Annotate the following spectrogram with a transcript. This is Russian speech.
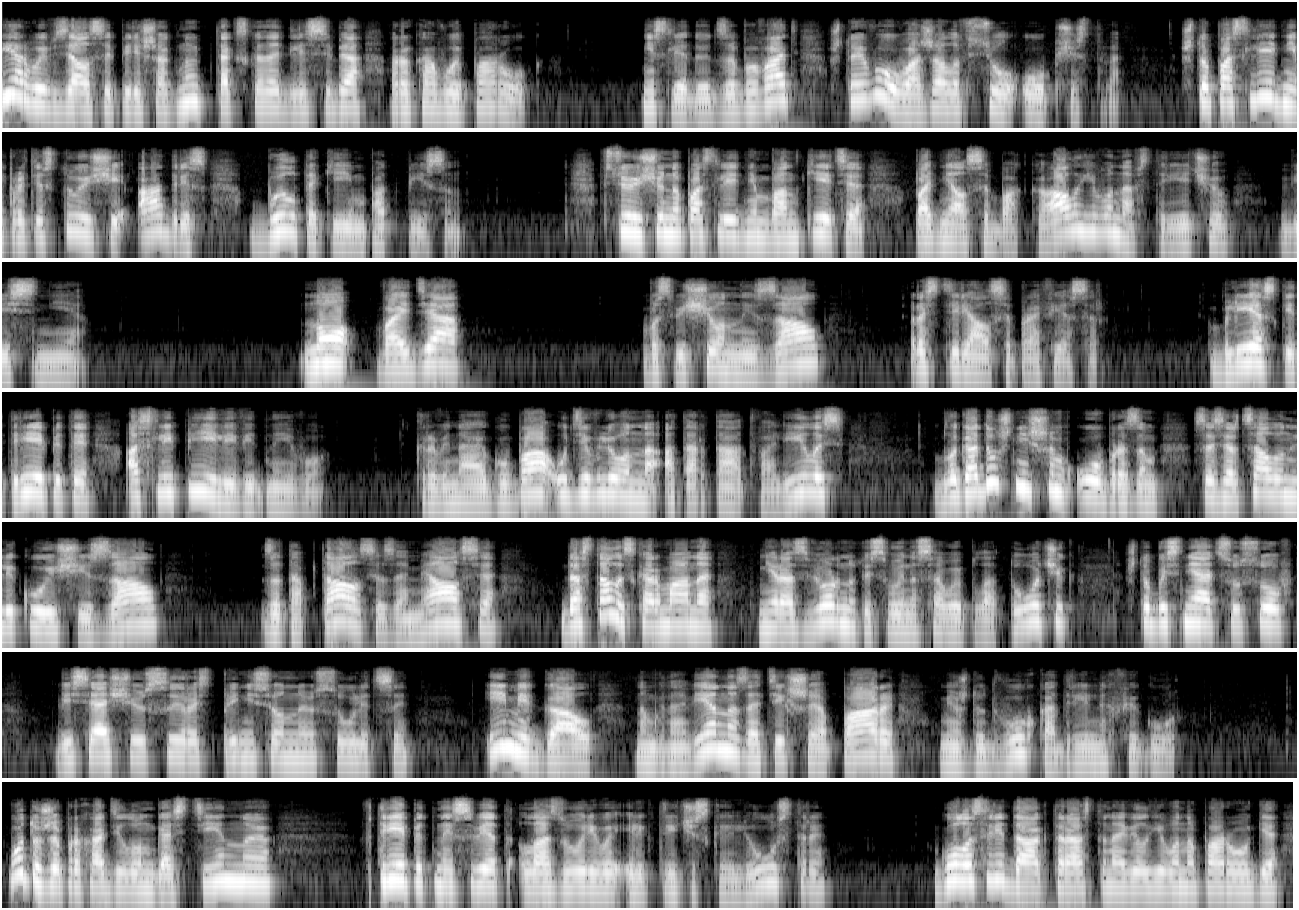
первый взялся перешагнуть, так сказать, для себя роковой порог. Не следует забывать, что его уважало все общество, что последний протестующий адрес был таки им подписан. Все еще на последнем банкете поднялся бокал его навстречу весне. Но, войдя в освещенный зал, растерялся профессор. Блески, трепеты ослепили, видно его. Кровяная губа удивленно от рта отвалилась. Благодушнейшим образом созерцал он ликующий зал, затоптался, замялся, достал из кармана неразвернутый свой носовой платочек, чтобы снять с усов висящую сырость, принесенную с улицы, и мигал на мгновенно затихшие пары между двух кадрильных фигур. Вот уже проходил он гостиную, в трепетный свет лазуревой электрической люстры. Голос редактора остановил его на пороге.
